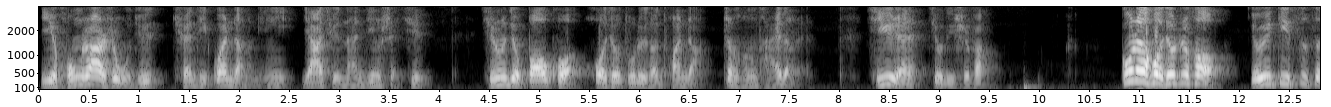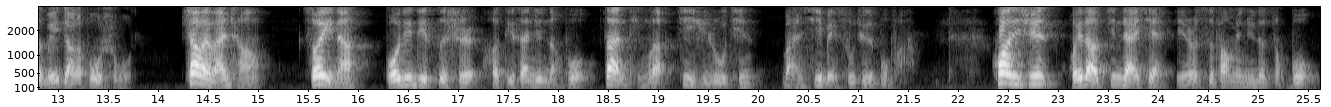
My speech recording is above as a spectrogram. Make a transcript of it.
以红十二十五军全体官长的名义押去南京审讯，其中就包括霍邱独立团团长郑恒才等人，其余人就地释放。攻占霍邱之后，由于第四次围剿的部署尚未完成，所以呢，国军第四师和第三军等部暂停了继续入侵皖西北苏区的步伐。邝继勋回到金寨县，也就是四方面军的总部，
